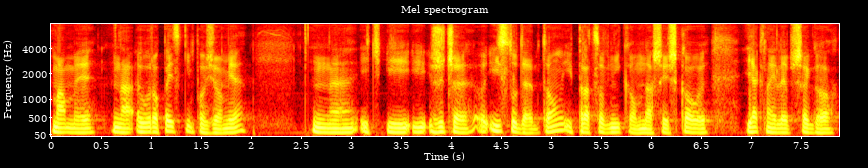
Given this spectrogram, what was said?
mamy na europejskim poziomie. Mm, I, i, I życzę i studentom, i pracownikom naszej szkoły jak najlepszego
